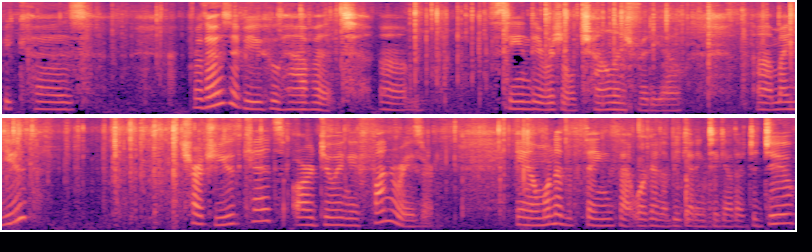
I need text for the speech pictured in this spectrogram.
because for those of you who haven't um, seen the original challenge video uh, my youth church youth kids are doing a fundraiser. And one of the things that we're going to be getting together to do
